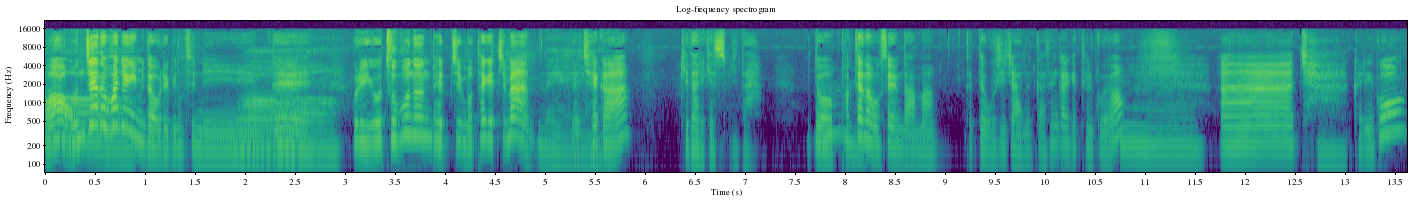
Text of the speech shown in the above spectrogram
와, 언제든 환영입니다, 우리 민트님. 와. 네. 우리 요 두 분은 뵙지 못하겠지만, 네. 네, 제가 기다리겠습니다. 또, 음. 박태남 목사님도 아마 그때 오시지 않을까 생각이 들고요. 음, 아, 자, 그리고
